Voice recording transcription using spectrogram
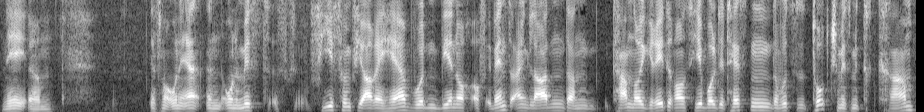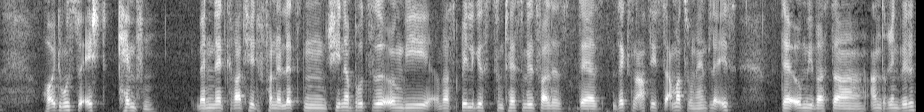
Nee, ähm, jetzt mal ohne, ohne Mist, vier, fünf Jahre her wurden wir noch auf Events eingeladen, dann kamen neue Geräte raus, hier wollte testen, dann wurdest du totgeschmissen mit Kram. Heute musst du echt kämpfen. Wenn du nicht gerade hier von der letzten China-Butze irgendwie was Billiges zum Testen willst, weil das der 86. Amazon-Händler ist, der irgendwie was da andrehen will,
